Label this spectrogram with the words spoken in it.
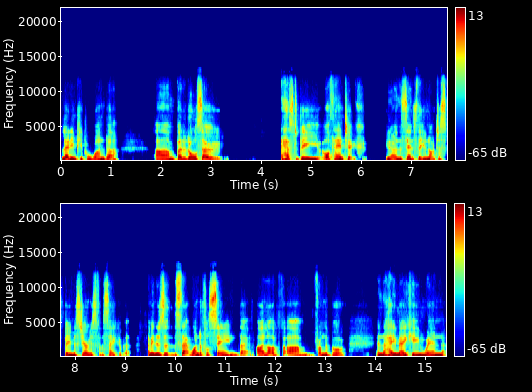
letting people wonder um, but it also it has to be authentic you know, in the sense that you're not just being mysterious for the sake of it. I mean, there's, a, there's that wonderful scene that I love um, from the book in the haymaking when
